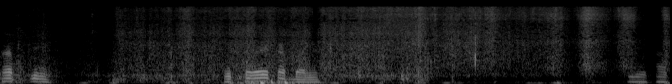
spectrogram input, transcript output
ครับนี่หุบเลยครับบัดนนี่ครับ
